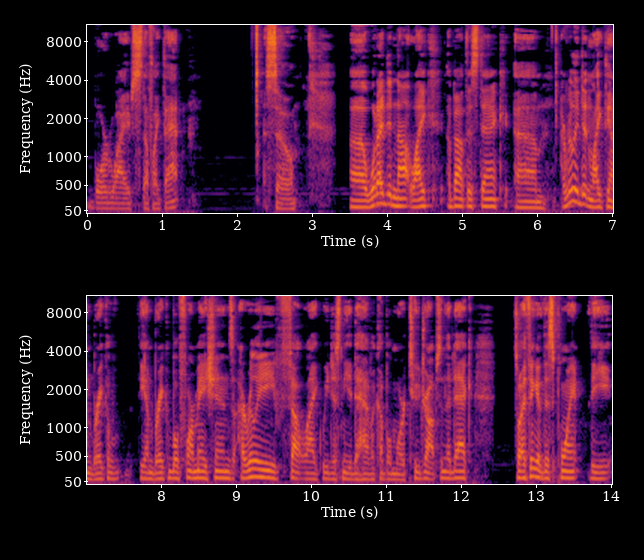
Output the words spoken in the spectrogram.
board wipes, stuff like that. So, uh, what I did not like about this deck, um, I really didn't like the unbreakable the unbreakable formations. I really felt like we just needed to have a couple more two drops in the deck. So I think at this point, the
